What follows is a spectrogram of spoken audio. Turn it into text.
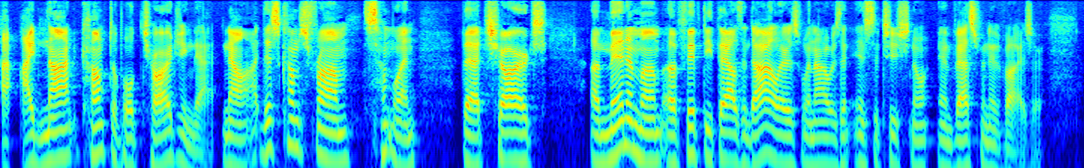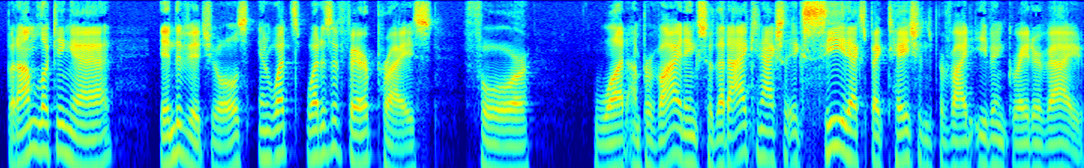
I, am not comfortable charging that. Now, this comes from someone that charged a minimum of $50,000 when I was an institutional investment advisor. But I'm looking at individuals and what's, what is a fair price for what I'm providing so that I can actually exceed expectations and provide even greater value.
